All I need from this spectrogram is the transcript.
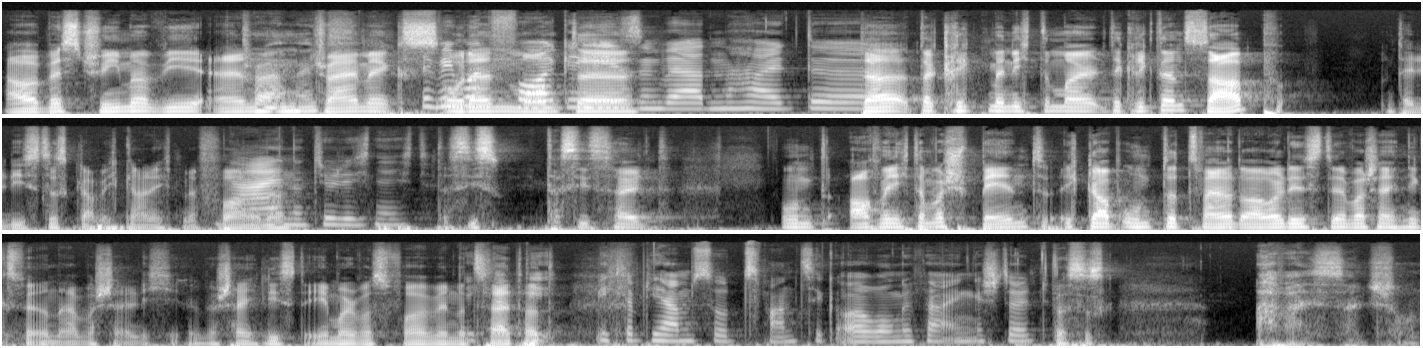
aber bei Streamer wie ein Trimax. Trimax Da will oder ein Monte, halt. Äh, da, da kriegt man nicht einmal, der kriegt einen Sub und der liest das glaube ich gar nicht mehr vor, nein, oder? natürlich nicht. Das ist, das ist halt. Und auch wenn ich dann was spende, ich glaube, unter 200 Euro liest er wahrscheinlich nichts für. Nein, wahrscheinlich, wahrscheinlich liest er eh mal was vor, wenn er Ich Zeit glaub, hat. Die, ich glaube, die haben so 20 Euro ungefähr eingestellt. Das ist, aber es ist halt schon.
